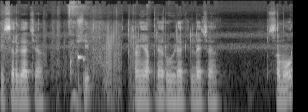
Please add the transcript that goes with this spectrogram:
निसर्गाच्या खुशीत आणि आपल्या रोहिडा किल्ल्याच्या समोर.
